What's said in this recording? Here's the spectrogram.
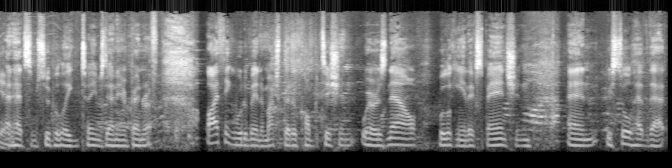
Yeah. and had some Super League teams down here in Penrith. I think it would have been a much better competition, whereas now we're looking at expansion and we still have that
